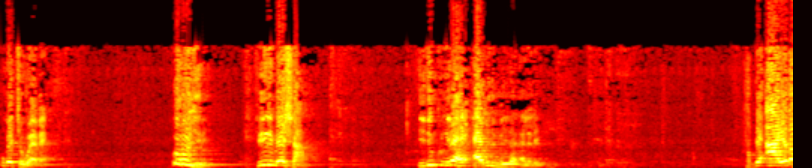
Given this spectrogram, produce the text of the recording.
uga jawaabaan wuxuu yidhi fiiri meeshaan idinku ilaahay caabudi haddee aayado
